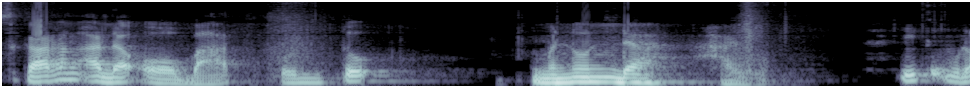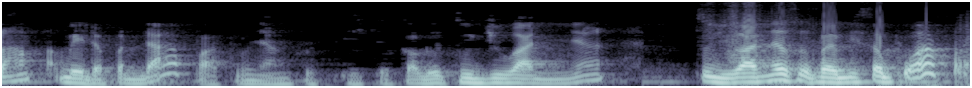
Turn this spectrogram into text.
Sekarang ada obat untuk menunda haid. Itu ulama beda pendapat menyangkut itu. Kalau tujuannya, tujuannya supaya bisa puasa.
